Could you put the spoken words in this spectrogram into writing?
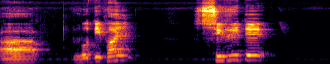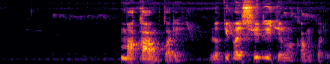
আর লতিফাই সিররিতে মাকাম করে লতিফাই সিররিতে মাকাম করে।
